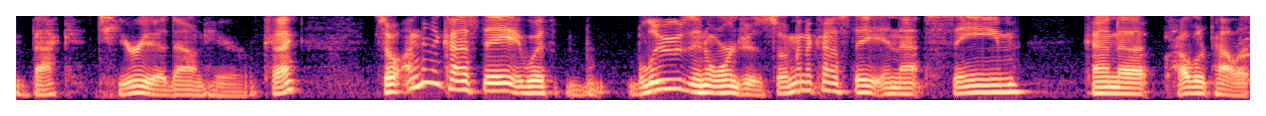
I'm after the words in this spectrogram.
bacteria down here, okay? So I'm going to kind of stay with blues and oranges, so I'm going to kind of stay in that same kind of color palette.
